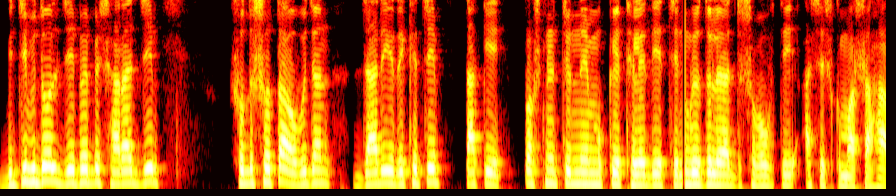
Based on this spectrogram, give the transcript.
বিজেপি দল যেভাবে সারা রাজ্যে সদস্যতা অভিযান জারি রেখেছে, তাকে প্রশ্নের চিহ্নে মুখে ঠেলে দিয়েছেন কংগ্রেস দলের রাজ্য সভাপতি আশিস কুমার সাহা।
